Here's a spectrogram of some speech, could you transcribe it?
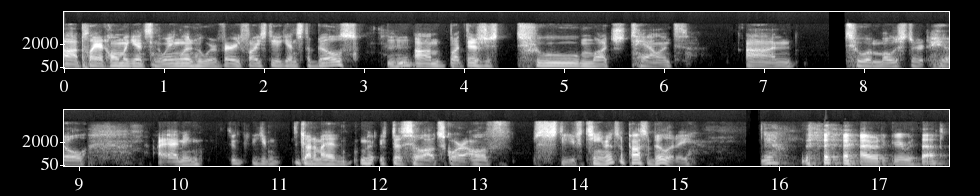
uh, play at home against New England, who were very feisty against the Bills. Mm-hmm. Um, but there's just too much talent on Tua Mostert Hill. I, I mean, you got in my head, does Hill outscore all of Steve's team? It's a possibility. Yeah, I would agree with that.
